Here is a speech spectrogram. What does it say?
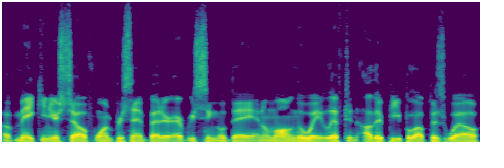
of making yourself 1% better every single day. And along the way, lifting other people up as well.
